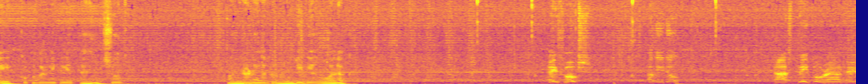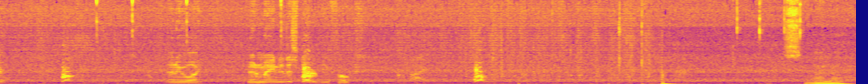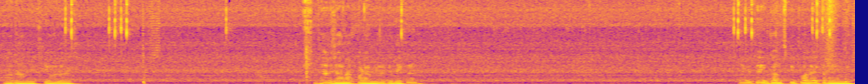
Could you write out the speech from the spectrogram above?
साला एक को पकड़ने के लिए पहन चौथ पंद्रह डॉलर का बूटी दिया वो अलग Hey, folks. How do you do? Nice people around here. Anyway, didn't mean to disturb you folks. साला हरामी की औलाद किधर जाना पड़ा मेरे को देखा अभी तो एक गन स्मिथ वाला ही करूँगा मैं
